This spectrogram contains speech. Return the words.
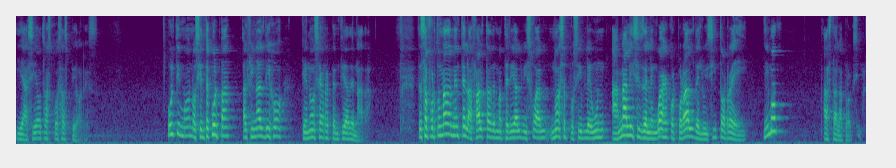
y hacía otras cosas peores. Último, no siente culpa. Al final dijo que no se arrepentía de nada. Desafortunadamente, la falta de material visual no hace posible un análisis del lenguaje corporal de Luisito Rey. Ni modo. Hasta la próxima.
